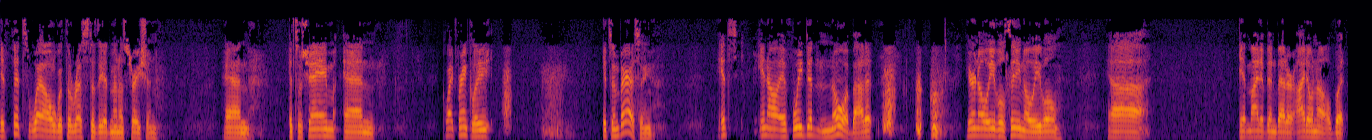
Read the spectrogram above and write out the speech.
it fits well with the rest of the administration, and it's a shame. And quite frankly, it's embarrassing. It's you know if we didn't know about it, hear no evil, see no evil. Uh, it might have been better. I don't know, but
